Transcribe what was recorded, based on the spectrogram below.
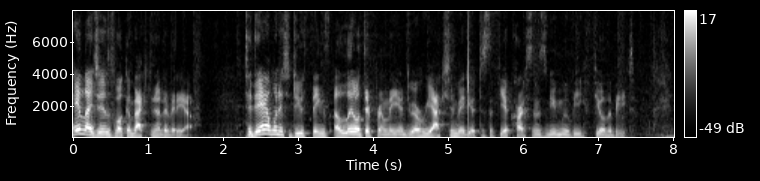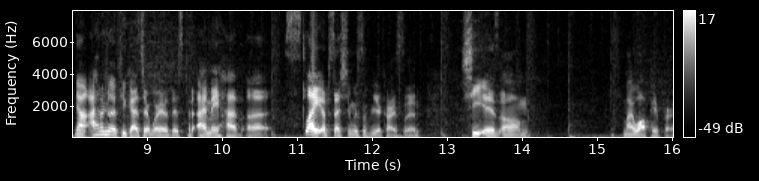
Hey legends, welcome back to another video. Today I wanted to do things a little differently and do a reaction video to Sofia Carson's new movie, Feel the Beat. Now, I don't know if you guys are aware of this, but I may have a slight obsession with Sofia Carson. She is um, my wallpaper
